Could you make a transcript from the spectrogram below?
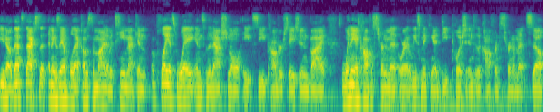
you know that's that's an example that comes to mind of a team that can play its way into the national eight seed conversation by winning a conference tournament or at least making a deep push into the conference tournament. So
